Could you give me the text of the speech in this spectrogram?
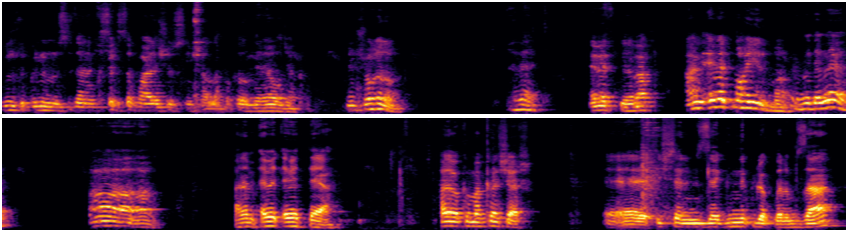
Güzel gününü sizden kısa kısa paylaşıyoruz inşallah. Bakalım neler olacak. Şimdi şu bakalım. Evet. Evet diyor bak. Hani evet mi hayır mı? Evet evet. Aa. Hanım evet evet de ya. Hadi bakalım arkadaşlar. Ee, işlerimize, günlük vloglarımıza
